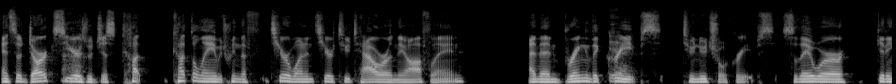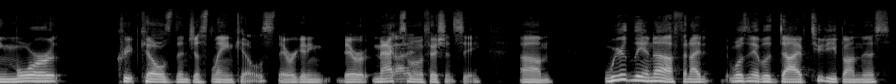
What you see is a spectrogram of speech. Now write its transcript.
and so Dark Seers Uh-huh. would just cut cut the lane between the f- tier one and tier two tower in the off lane, and then bring the Yeah. creeps to neutral creeps. So they were getting more creep kills than just lane kills. They were getting their maximum efficiency. Um, weirdly enough, and I wasn't able to dive too deep on this.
